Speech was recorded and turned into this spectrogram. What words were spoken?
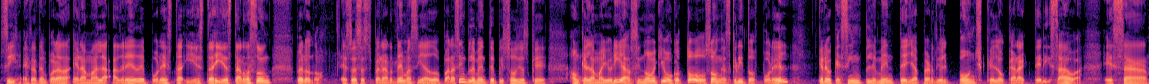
sí, esta temporada era mala adrede por esta y esta y esta razón, pero no. Eso es esperar demasiado para simplemente episodios que, aunque la mayoría, si no me equivoco, todos son escritos por él, creo que simplemente ya perdió el punch que lo caracterizaba. Esa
